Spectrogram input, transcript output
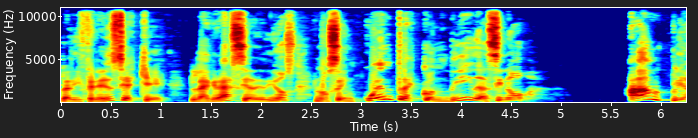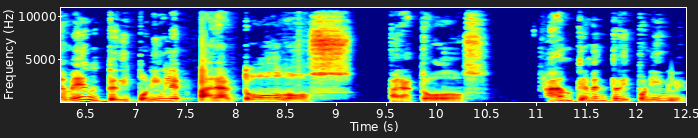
La diferencia es que la gracia de Dios no se encuentra escondida, sino ampliamente disponible para todos, para todos, ampliamente disponible.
